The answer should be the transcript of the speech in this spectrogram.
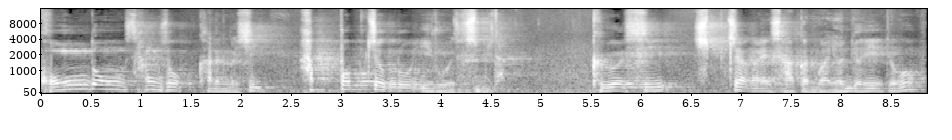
공동 상속하는 것이 합법적으로 이루어졌습니다. 그것이 십자가의 사건과 연결이 되고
